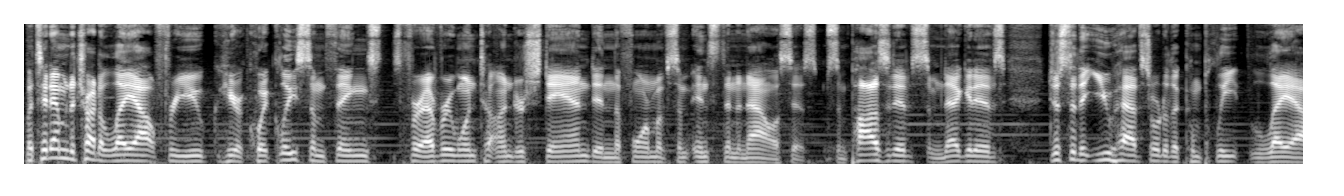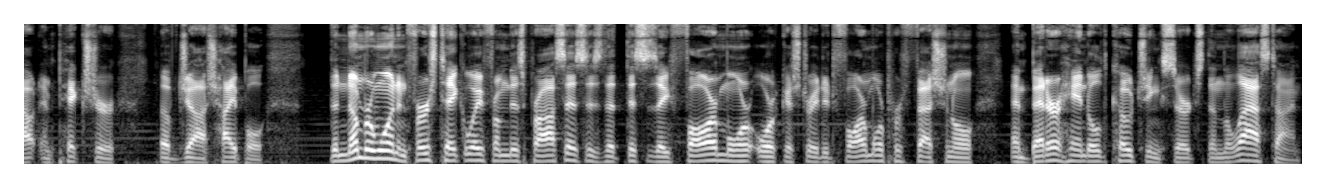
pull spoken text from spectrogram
But today I'm going to try to lay out for you here quickly some things for everyone to understand in the form of some instant analysis, some positives, some negatives, just so that you have sort of the complete layout and picture of Josh Heupel. The number one and first takeaway from this process is that this is a far more orchestrated, far more professional, and better handled coaching search than the last time.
